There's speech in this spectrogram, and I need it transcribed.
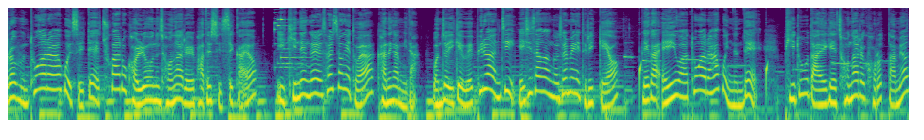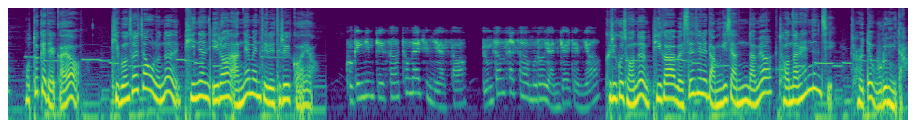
여러분 통화를 하고 있을 때 추가로 걸려오는 전화를 받을 수 있을까요? 이 기능을 설정해 둬야 가능합니다. 먼저 이게 왜 필요한지 예시 상황을 설명해 드릴게요. 내가 A와 통화를 하고 있는데 B도 나에게 전화를 걸었다면 어떻게 될까요? 기본 설정으로는 B는 이런 안내 멘트를 들을 거예요. 고객님께서 통화 중이어서 음성 사서음으로 연결되며 그리고 저는 B가 메시지를 남기지 않는다면 전화를 했는지 절대 모릅니다.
